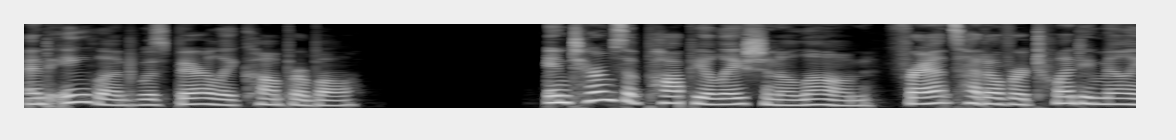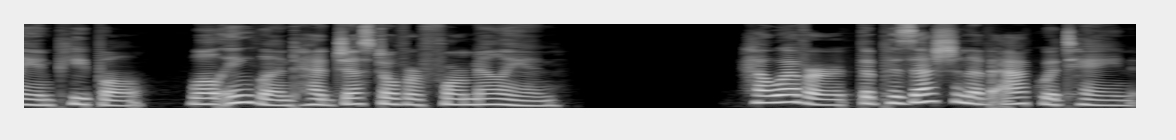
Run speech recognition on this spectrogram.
and England was barely comparable. In terms of population alone, France had over 20 million people, while England had just over 4 million. However, the possession of Aquitaine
